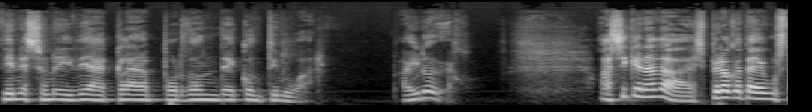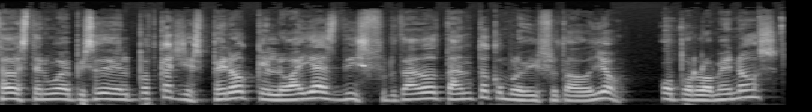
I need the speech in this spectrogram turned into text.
tienes una idea clara por dónde continuar. Ahí lo dejo. Así que nada, espero que te haya gustado este nuevo episodio del podcast y espero que lo hayas disfrutado tanto como lo he disfrutado yo. O por lo menos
